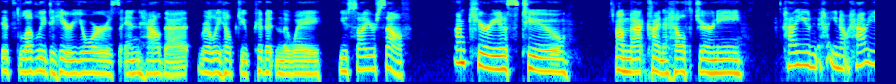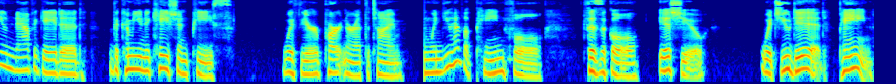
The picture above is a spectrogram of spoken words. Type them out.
it's lovely to hear yours and how that really helped you pivot in the way you saw yourself. I'm curious to on that kind of health journey how you you know how you navigated the communication piece with your partner at the time. And when you have a painful physical issue which you did pain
